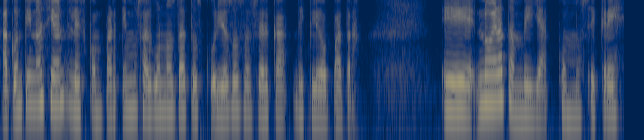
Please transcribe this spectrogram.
A continuación les compartimos algunos datos curiosos acerca de Cleopatra. Eh, no era tan bella como se cree.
